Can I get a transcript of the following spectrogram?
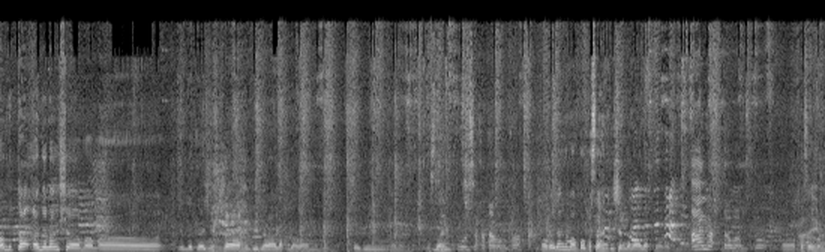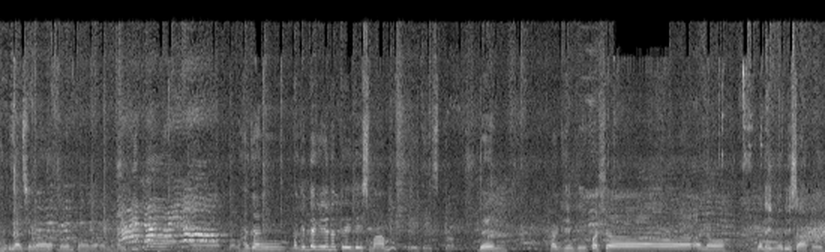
Ma'am, ita, ano lang siya, ma'am, ah, ilagay niyo siya sa hindi nalalakdawan. Pwedeng, ano, basta, Hindi po sa katawan ko. okay lang naman po, basta hindi siya nalalakdawan. ma'am. Alak dawan po. Ah, basta yung hindi lang siya nalalakdawan para, ano. Thank you po. Ah, hanggang, maghintay kayo ng 3 days, ma'am. 3 days po. Then, pag hindi pa siya, ano, dalhin nyo rin sa akin.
